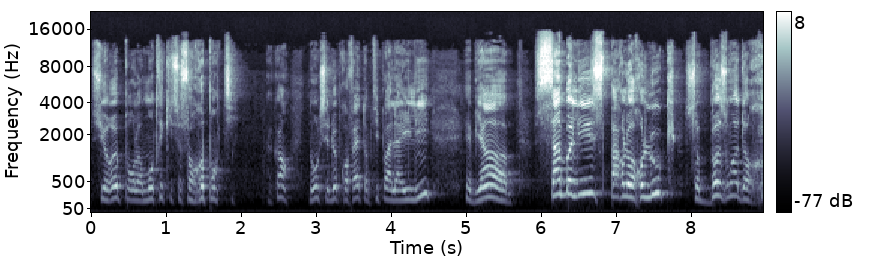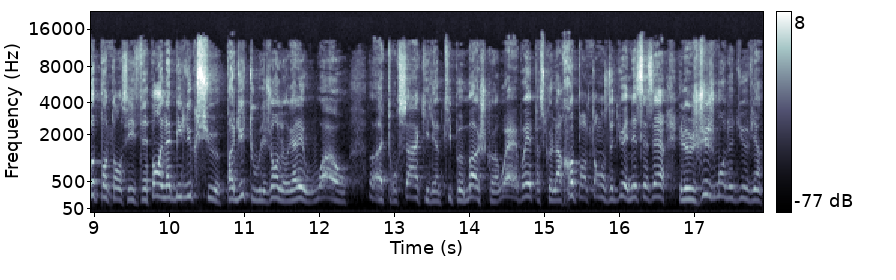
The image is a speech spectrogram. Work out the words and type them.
sur eux pour leur montrer qu'ils se sont repentis. D'accord? Donc ces deux prophètes, un petit peu à la Élie, eh bien, symbolisent par leur look ce besoin de repentance. Ils n'étaient pas un habit luxueux, pas du tout. Les gens le regardaient, waouh, ton sac, il est un petit peu moche, quoi. Ouais, ouais, parce que la repentance de Dieu est nécessaire et le jugement de Dieu vient.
